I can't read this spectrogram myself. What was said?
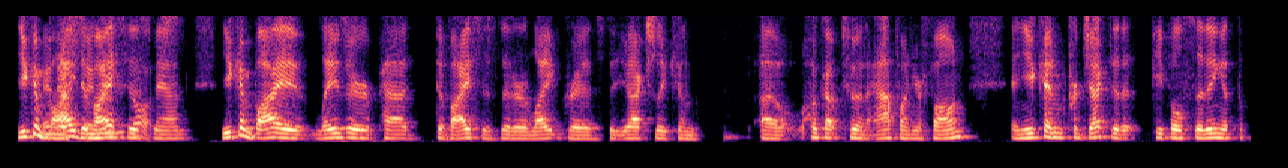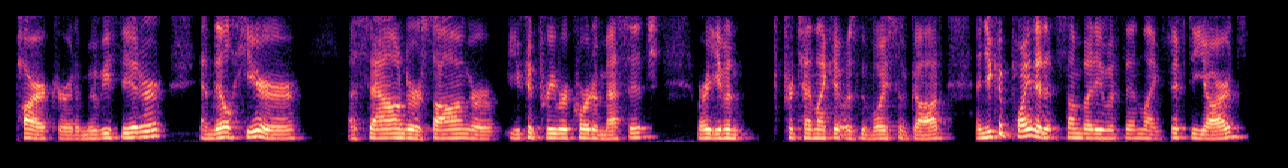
You can And buy you devices, man. You can buy laser pad devices that are light grids that you actually can uh, hook up to an app on your phone and you can project it at people sitting at the park or at a movie theater and they'll hear a sound or song or you could pre-record a message or even pretend like it was the voice of god. And you could point it at somebody within like 50 yards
